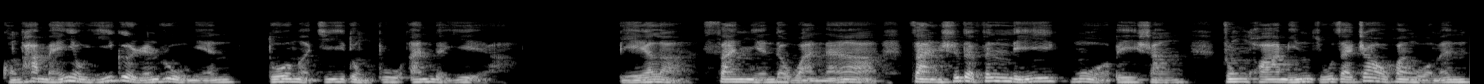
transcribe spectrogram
恐怕没有一个人入眠。多么激动不安的夜啊！别了，三年的皖南啊，暂时的分离莫悲伤。中华民族在召唤我们，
